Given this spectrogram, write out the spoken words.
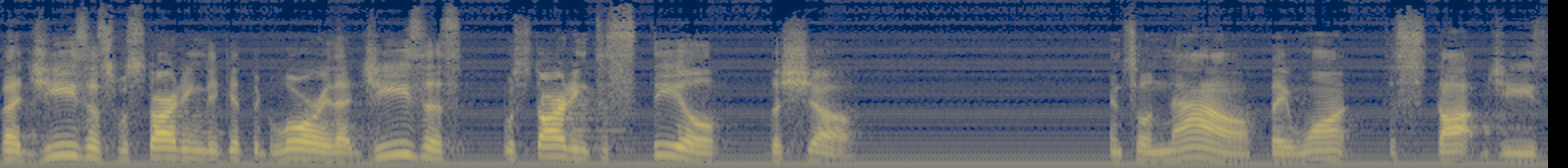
that Jesus was starting to get the glory, that Jesus was starting to steal the show. And so now they want to stop Jesus.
